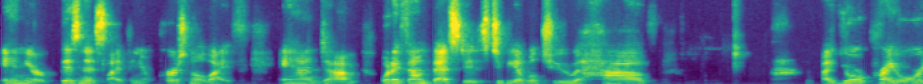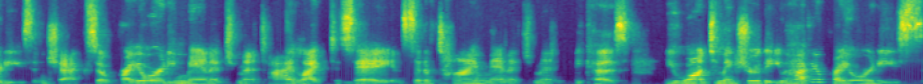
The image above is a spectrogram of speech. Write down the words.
in your business life, in your personal life. And um, what I found best is to be able to have uh, your priorities in check. So, priority management, I like to say, instead of time management, because you want to make sure that you have your priorities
